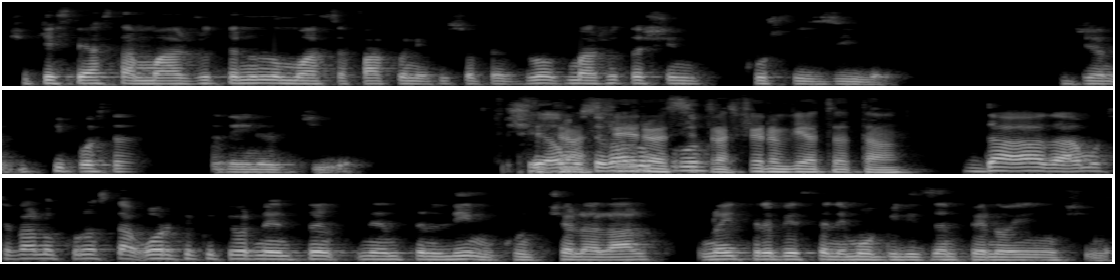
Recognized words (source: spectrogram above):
Și chestia asta mă ajută nu numai să fac un episod pe vlog, mă ajută și în cursul zilei. Gen, tipul ăsta de energie. Și se, transferă, se transferă în viața ta. Da, da, am observat lucrul ăsta ori de câte ori ne, întâln, ne întâlnim cu celălalt, noi trebuie să ne mobilizăm pe noi înșine.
